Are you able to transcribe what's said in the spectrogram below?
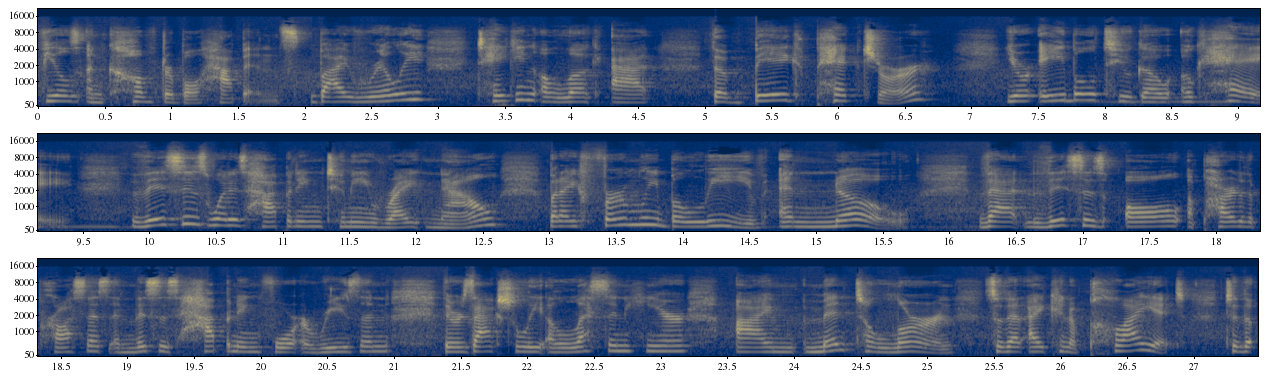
feels uncomfortable happens. By really taking a look at the big picture, you're able to go, okay, this is what is happening to me right now, but I firmly believe and know that this is all a part of the process and this is happening for a reason. There's actually a lesson here I'm meant to learn so that I can apply it to the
